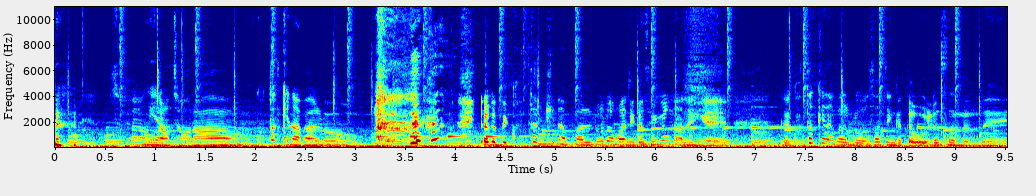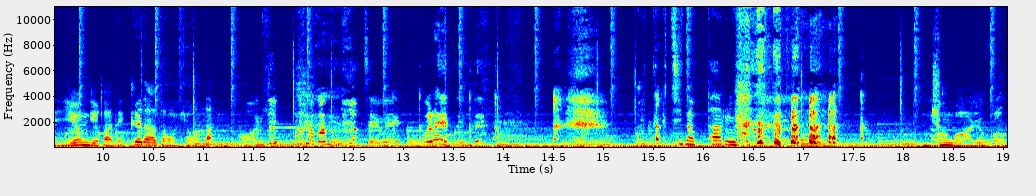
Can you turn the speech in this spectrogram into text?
소영이랑 저랑 코타키나 발로 야 근데 코타키나 발로라고 하니까 생각나는 게 그 코타키나 발로 사진 그때 올렸었는데 유영규가 댓글 달았던 거 기억나? 아니 기억 안 나. 쟤왜 뭐라 했는데? 코딱지나 파루 Uh, where are you from?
